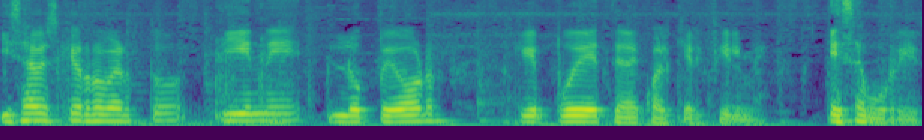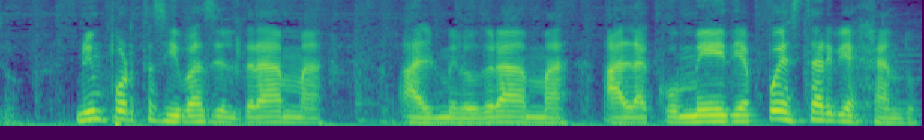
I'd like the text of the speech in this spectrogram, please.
Y sabes que Roberto tiene lo peor que puede tener cualquier filme. Es aburrido. No importa si vas del drama al melodrama, a la comedia, puedes estar viajando,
